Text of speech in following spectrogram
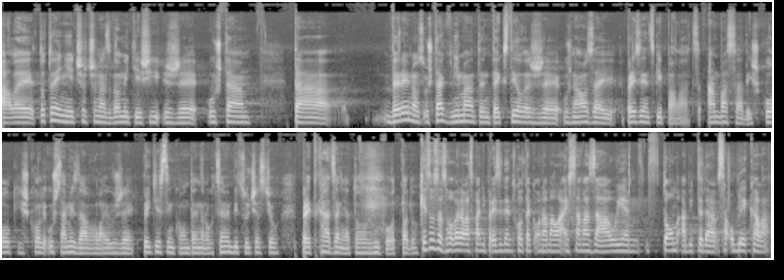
ale toto je niečo, čo nás veľmi teší, že už tá, tá, verejnosť už tak vníma ten textil, že už naozaj prezidentský palác, ambasády, škôlky, školy už sami zavolajú, že príďte s tým kontajnerom, chceme byť súčasťou predchádzania toho vzniku odpadu. Keď som sa zhovorila s pani prezidentkou, tak ona mala aj sama záujem v tom, aby teda sa obliekala e,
